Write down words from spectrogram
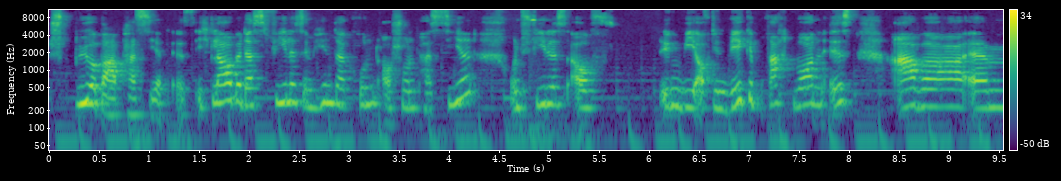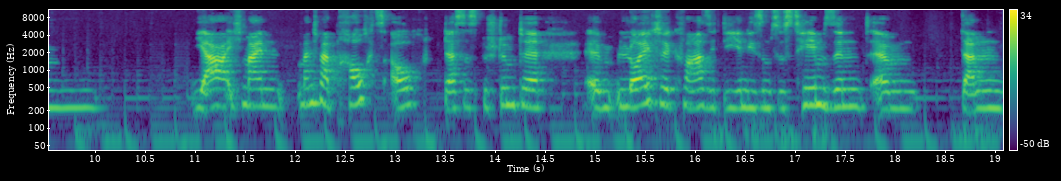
spürbar passiert ist. Ich glaube, dass vieles im Hintergrund auch schon passiert und vieles auf irgendwie auf den Weg gebracht worden ist. Aber ähm, ja, ich meine, manchmal braucht es auch, dass es bestimmte ähm, Leute quasi, die in diesem System sind, ähm, dann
